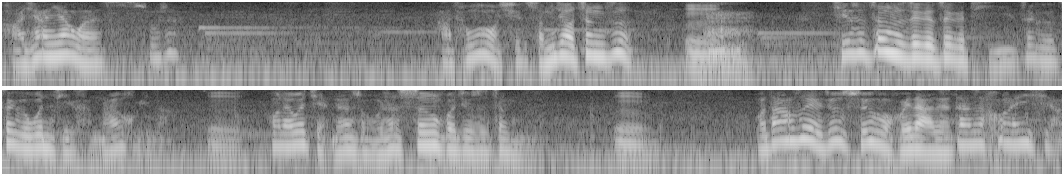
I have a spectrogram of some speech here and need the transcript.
好像让我说是啊，他问我学什么叫政治？嗯 其实政治这个这个题，这个这个问题很难回答。嗯后来我简单说，我说生活就是政治。嗯我当时也就是随口回答的，但是后来一想，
